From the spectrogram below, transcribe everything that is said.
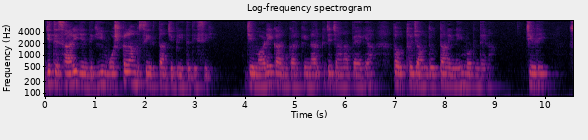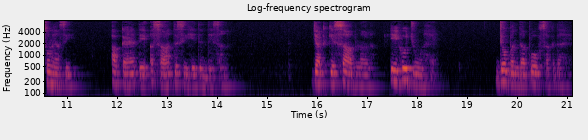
ਜਿੱਥੇ ਸਾਰੀ ਜ਼ਿੰਦਗੀ ਮੁਸ਼ਕਲਾਂ, ਮੁਸੀਬਤਾਂ 'ਚ ਬੀਤਦੀ ਸੀ। ਜੇ ਮਾੜੇ ਕਰਮ ਕਰਕੇ ਨਰਕ 'ਚ ਜਾਣਾ ਪੈ ਗਿਆ, ਤਾਂ ਉੱਥੋਂ ਜਮਦੂਤਾਂ ਨੇ ਨਹੀਂ ਮੁੜਨ ਦੇਣਾ। ਜਿਹੜੇ ਸੁਣਿਆ ਸੀ ਆ ਕਹਿ ਤੇ ਅਸਾਧ ਤਸੀਹੇ ਦਿੰਦੇ ਸਨ। ਜੱਟ ਕੇ ਹਿਸਾਬ ਨਾਲ ਇਹੋ ਜੂਨ ਹੈ, ਜੋ ਬੰਦਾ ਭੋਗ ਸਕਦਾ ਹੈ।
